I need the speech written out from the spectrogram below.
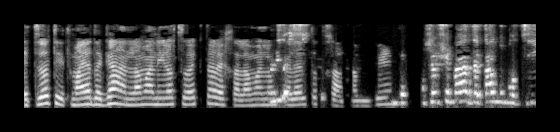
את זאתי, את מאיה דגן, למה אני לא צועקת עליך, למה אני לא מקללת אותך, אתה מבין? אני חושב שמעט דקה הוא מוציא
